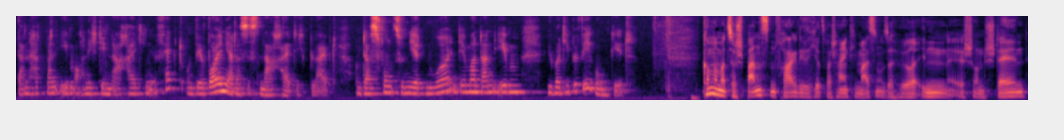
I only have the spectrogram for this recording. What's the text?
dann hat man eben auch nicht den nachhaltigen Effekt. Und wir wollen ja, dass es nachhaltig bleibt. Und das funktioniert nur, indem man dann eben über die Bewegung geht. Kommen wir mal zur spannendsten Frage, die sich jetzt wahrscheinlich die meisten unserer HörerInnen äh, schon stellen.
